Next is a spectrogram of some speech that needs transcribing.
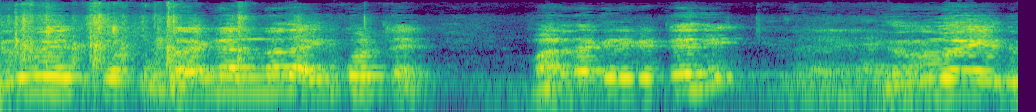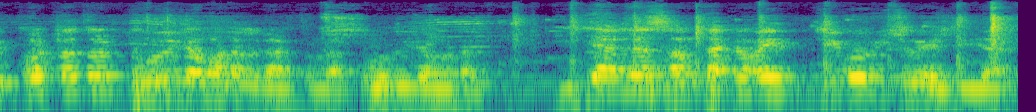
ఇరవై ఐదు కోట్లు. వరంగల్ ఉన్నది ఐదు కోట్లే. మన దగ్గర కట్టేది ఇరవై ఐదు కోట్లతో టూరిజం హోటల్ కడుతున్నారు టూరిజం హోటల్. ఇవాళ సంతకమై జీవో విశ్వేష్ ఇవ్వాలి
